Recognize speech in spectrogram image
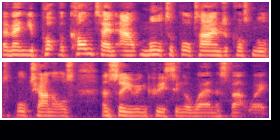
and then you put the content out multiple times across multiple channels. And so you're increasing awareness that way.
